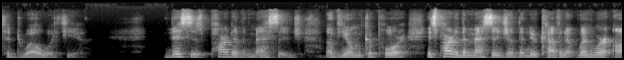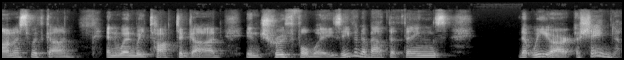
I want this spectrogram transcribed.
to dwell with you. This is part of the message of Yom Kippur. It's part of the message of the new covenant. When we're honest with God and when we talk to God in truthful ways, even about the things that we are ashamed of,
